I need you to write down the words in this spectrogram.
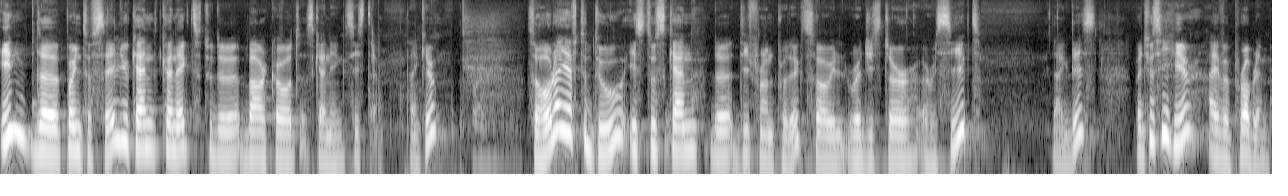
in the point of sale, you can connect to the barcode scanning system. Thank you. So all I have to do is to scan the different products. So I will register a receipt like this. But you see here, I have a problem.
